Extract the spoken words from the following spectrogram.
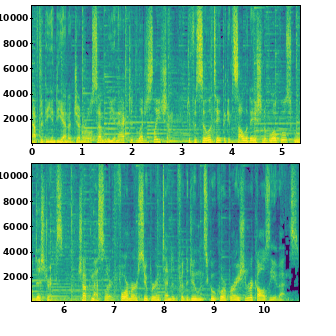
after the Indiana General Assembly enacted legislation to facilitate the consolidation of local school districts. Chuck Messler, former superintendent for the Duneland School Corporation, recalls the events.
